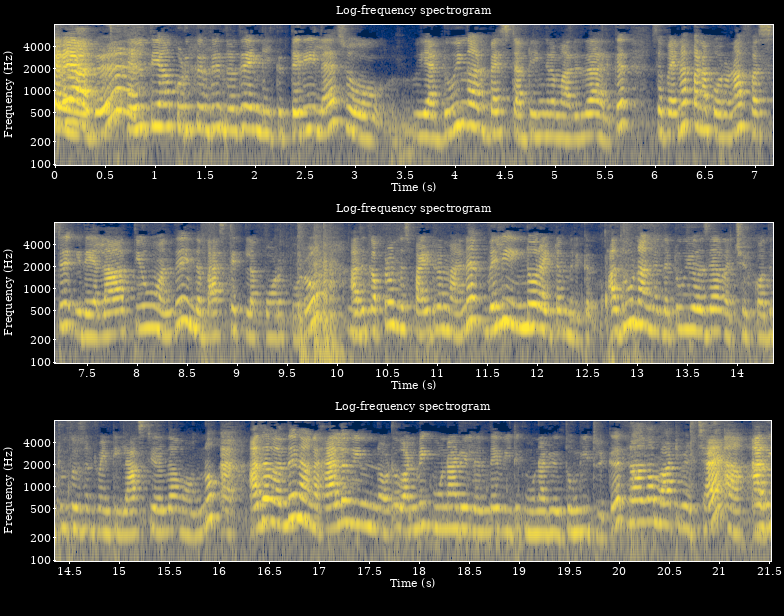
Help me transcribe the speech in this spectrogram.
கிடையாது. ஹெல்த்தியா கொடுக்குறதுன்றது எங்களுக்கு தெரியல. So we are doing our best அப்படிங்கிற மாதிரி தான் இருக்கு. ஸோ இப்போ என்ன பண்ண போறோம்னா ஃபர்ஸ்ட் இது எல்லாத்தையும் வந்து இந்த பாஸ்கெட்ல போட போறோம். அதுக்கப்புறம் இந்த ஸ்பைடர் மேன வெளியே இன்னொரு ஐட்டம் இருக்கு. அதுவும் நாங்க இந்த டூ இயர்ஸா வச்சிருக்கோம். அது two thousand twenty last year தான் வாங்கினோம். அதை வந்து நாங்க ஹாலோவினோட ஒன் வீக் முன்னாடில இருந்தே வீட்டுக்கு முன்னாடி தொங்கிட்டு இருக்கு. நான் தான் மாட்டி வச்சேன். அது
